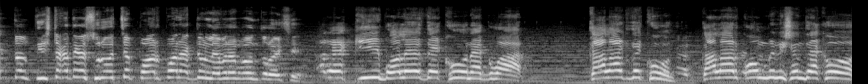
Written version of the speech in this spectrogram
একদম তিরিশ টাকা থেকে শুরু হচ্ছে পর পর একদম লেভেলের পর্যন্ত রয়েছে। আরে কি বলে দেখুন একবার। কালার দেখুন কালার কম্বিনেশন দেখুন।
